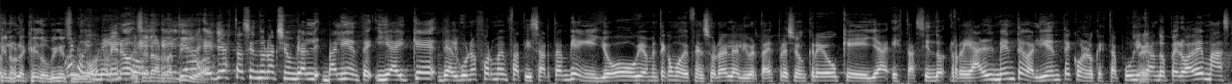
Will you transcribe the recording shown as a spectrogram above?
que no le quedó bien Bueno, eso, pero esa ella- narrativa. Ella, ella está haciendo una acción val- valiente y hay que de alguna forma enfatizar también, y yo obviamente como defensora de la libertad de expresión creo que ella está siendo realmente valiente con lo que está publicando, pero además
